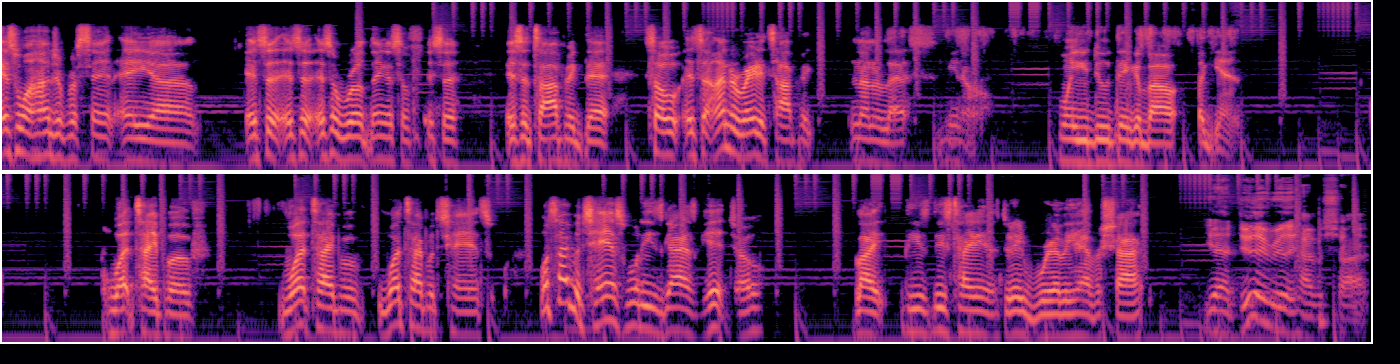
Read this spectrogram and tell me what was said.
it's 100 percent a uh, it's a it's a it's a real thing. It's a it's a it's a topic that so it's an underrated topic nonetheless. You know, when you do think about again what type of what type of what type of chance what type of chance will these guys get joe? Like these these tight ends do they really have a shot? Yeah do they really have a shot?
